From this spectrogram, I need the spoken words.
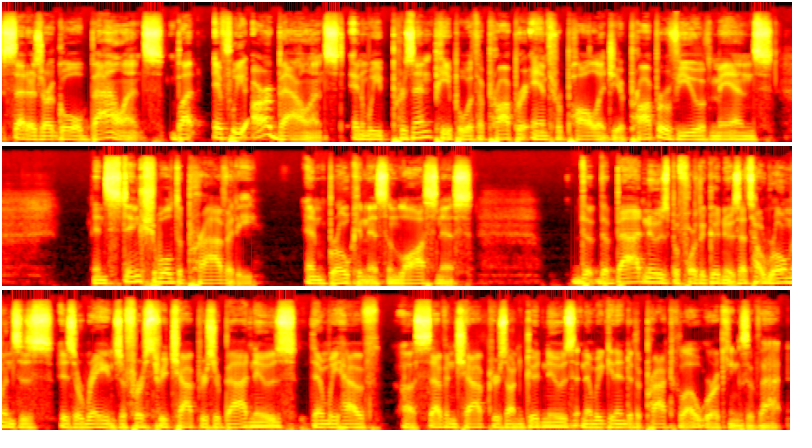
set as our goal balance, but if we are balanced and we present people with a proper anthropology, a proper view of man's instinctual depravity and brokenness and lostness. The, the bad news before the good news. That's how Romans is is arranged. The first three chapters are bad news. Then we have uh, seven chapters on good news, and then we get into the practical outworkings of that.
